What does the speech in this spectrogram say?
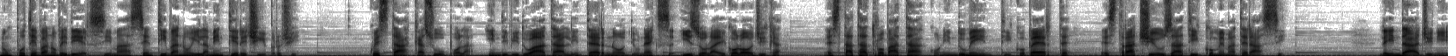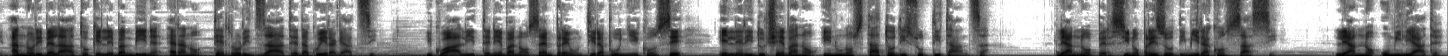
Non potevano vedersi, ma sentivano i lamenti reciproci. Questa casupola, individuata all'interno di un'ex isola ecologica, è stata trovata con indumenti, coperte e stracci usati come materassi. Le indagini hanno rivelato che le bambine erano terrorizzate da quei ragazzi, i quali tenevano sempre un tirapugni con sé e le riducevano in uno stato di sudditanza. Le hanno persino preso di mira con sassi. Le hanno umiliate.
